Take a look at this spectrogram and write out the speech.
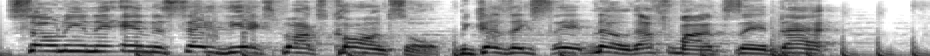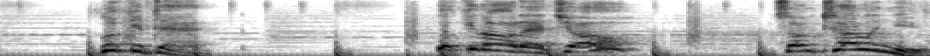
Sony in the end to save the Xbox console because they said no. That's why I said that. Look at that. Look at all that, y'all. So I'm telling you,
